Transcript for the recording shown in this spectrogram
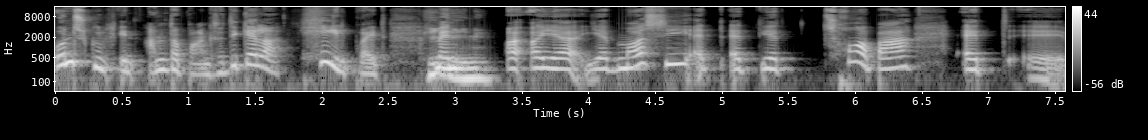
undskyldt end andre brancher. Det gælder helt bredt. Helt Men, enig. Og, og jeg, jeg må også sige, at, at jeg tror bare, at, øh,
